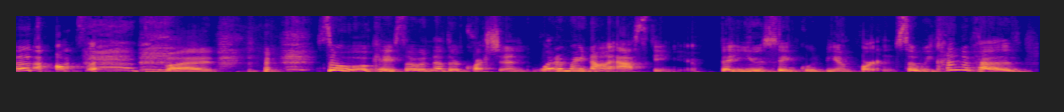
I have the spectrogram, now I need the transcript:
that's awesome. but so okay so another question what am i not asking you that you think would be important so we kind of have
